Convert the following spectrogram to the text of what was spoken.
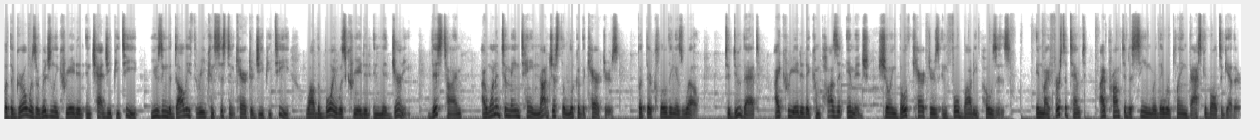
but the girl was originally created in ChatGPT using the DALL-E 3 consistent character GPT, while the boy was created in Midjourney. This time, I wanted to maintain not just the look of the characters, but their clothing as well. To do that, I created a composite image showing both characters in full body poses. In my first attempt, I prompted a scene where they were playing basketball together.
